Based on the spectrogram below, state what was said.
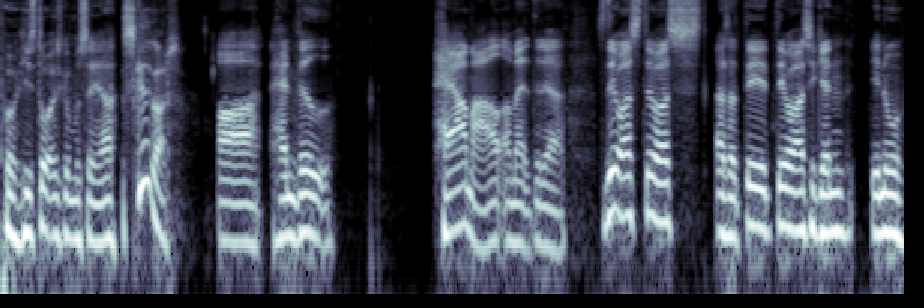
på historiske museer, Skide godt. og han ved herre meget om alt det der. Så det er jo også, det er også, altså det, det er jo også igen endnu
